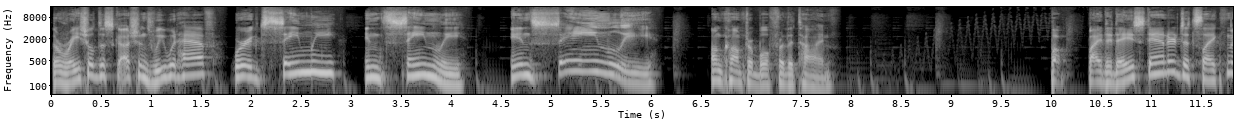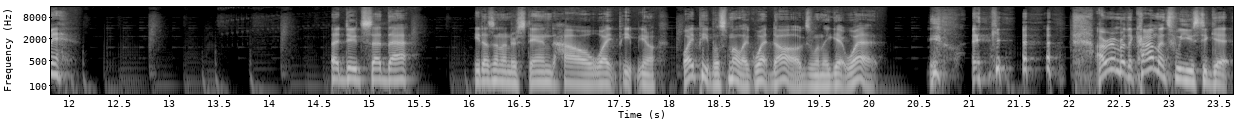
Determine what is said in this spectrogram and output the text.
the racial discussions we would have were insanely insanely, insanely uncomfortable for the time. But by today's standards, it's like, meh. That dude said that. He doesn't understand how white people, you know, white people smell like wet dogs when they get wet. I remember the comments we used to get.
